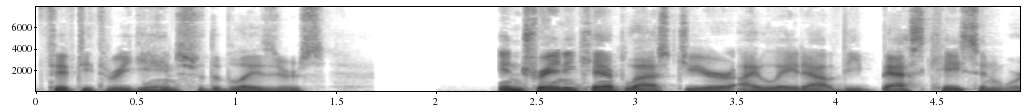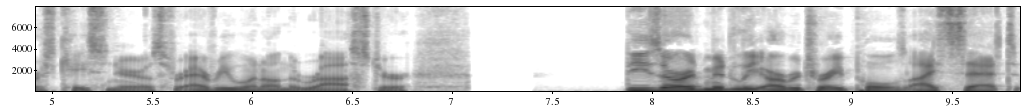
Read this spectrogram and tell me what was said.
53 games for the Blazers. In training camp last year, I laid out the best case and worst case scenarios for everyone on the roster. These are admittedly arbitrary polls I set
